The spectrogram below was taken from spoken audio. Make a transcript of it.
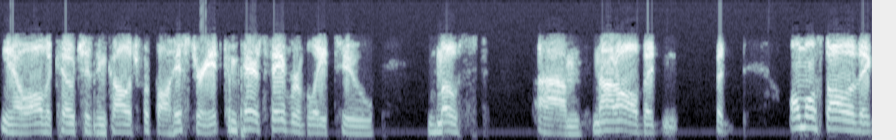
you know all the coaches in college football history. It compares favorably to most, um, not all, but but almost all of the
